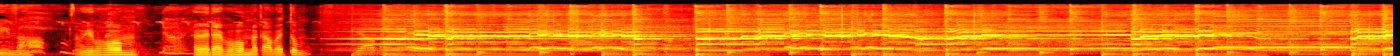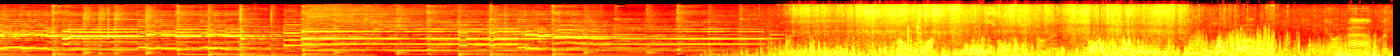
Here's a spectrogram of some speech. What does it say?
มีฟอกเอามีผ้าห่มเลยเออได้ผ้าห่มแล้วก็เอาไว้ตุ่มเดี๋ยววันนี้เอาคอนตีมาส่งหน่อยพวกแนวหน้าเพิ่น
